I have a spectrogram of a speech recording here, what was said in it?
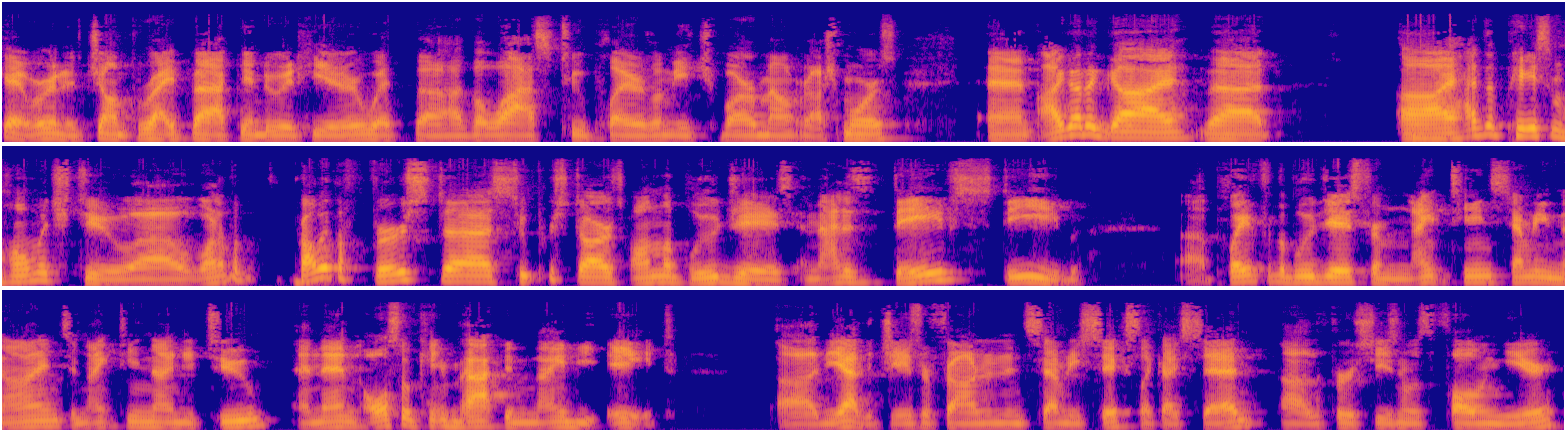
Okay, we're going to jump right back into it here with uh, the last two players on each of our Mount Rushmores. And I got a guy that uh, I had to pay some homage to. Uh, one of the probably the first uh, superstars on the Blue Jays, and that is Dave Stieb. Uh, played for the Blue Jays from 1979 to 1992, and then also came back in 98. Uh, yeah, the Jays were founded in 76, like I said. Uh, the first season was the following year.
